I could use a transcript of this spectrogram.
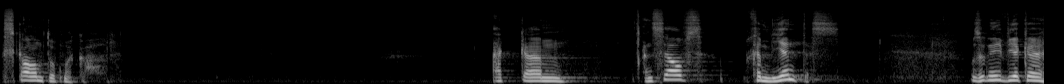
skaamte op mekaar. Ek ehm um, en selfs gemeentes. Ons het nie weke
